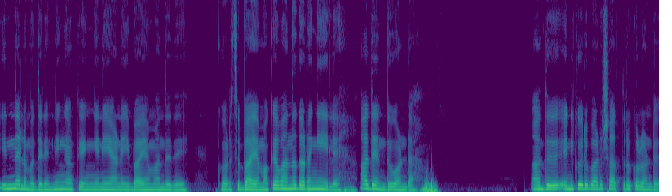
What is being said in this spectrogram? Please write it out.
ഇന്നലെ മുതൽ നിങ്ങൾക്ക് എങ്ങനെയാണ് ഈ ഭയം വന്നത്? കുറച്ച് ഭയമൊക്കെ വന്നു തുടങ്ങിയില്ലേ? അതെന്തുകൊണ്ടാണ് അത് എനിക്കൊരുപാട് ശത്രുക്കളുണ്ട്.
